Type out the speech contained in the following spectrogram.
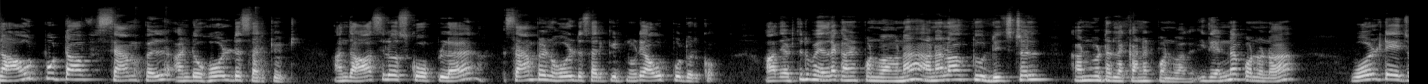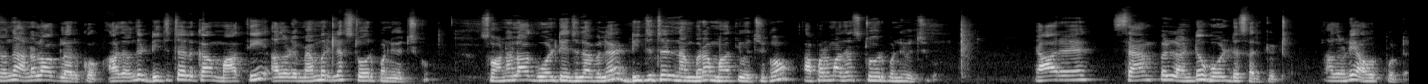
the output of sample and hold circuit அந்த ஆசிலோஸ்கோப்பில் சாம்பிள் அண்ட் ஹோல்டு சர்க்கியூட்னுடைய அவுட்புட் இருக்கும். அதை எடுத்துகிட்டு போய் எதில் கனெக்ட் பண்ணுவாங்கன்னா அனலாக் டு டிஜிட்டல் கன்வெர்ட்டரில் கனெக்ட் பண்ணுவாங்க. இது என்ன பண்ணுன்னா வோல்டேஜ் வந்து அனலாகில் இருக்கும். அதை வந்து டிஜிட்டலுக்காக மாற்றி அதோடைய மெமரியில் ஸ்டோர் பண்ணி வச்சுக்கும். ஸோ அனலாக் வோல்டேஜ் லெவலில் டிஜிட்டல் நம்பராக மாற்றி வச்சுக்கும். அப்புறமா அதை ஸ்டோர் பண்ணி வச்சுக்கும். யார்? சாம்பிள் அண்டு ஹோல்டு சர்க்கியூட் அதோடைய output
